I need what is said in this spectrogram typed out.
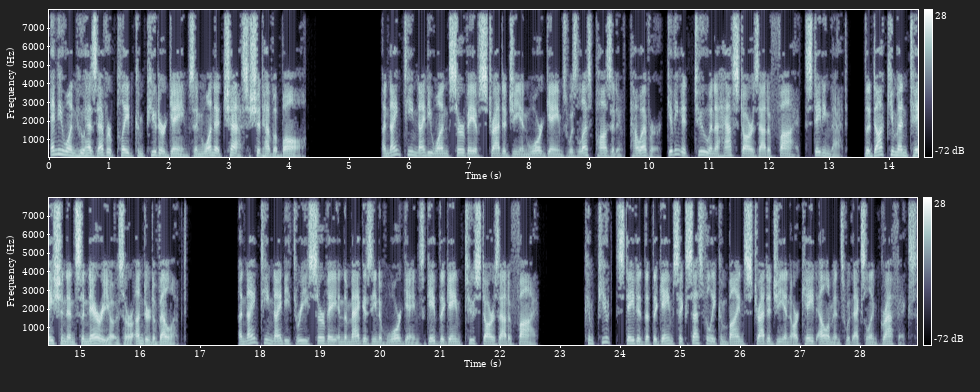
Anyone who has ever played computer games and won at chess should have a ball. A 1991 survey of strategy and war games was less positive, however, giving it two and a half stars out of five, stating that, "...the documentation and scenarios are underdeveloped." A 1993 survey in the Magazine of Wargames gave the game two stars out of five. Compute, stated that the game successfully combines strategy and arcade elements with excellent graphics.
